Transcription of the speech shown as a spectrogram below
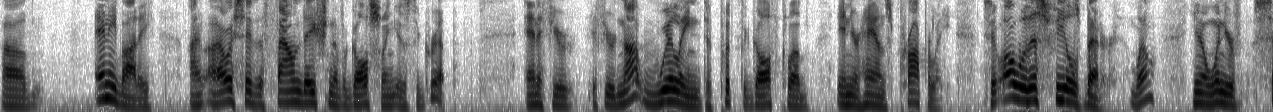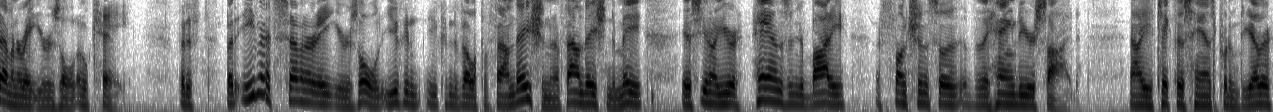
uh, anybody, I, I, always say the foundation of a golf swing is the grip. And if you're, if you're not willing to put the golf club in your hands properly, you say, oh, well, this feels better. Well, you know, when you're seven or eight years old, okay. But if, but even at seven or eight years old, you can you can develop a foundation. And a foundation to me is you know your hands and your body function so that they hang to your side. Now you take those hands, put them together,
